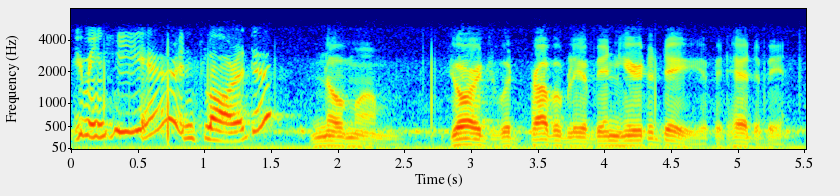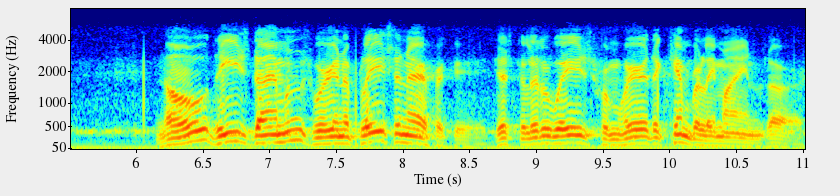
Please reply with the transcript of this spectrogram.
You mean here in Florida? No, Mom. George would probably have been here today if it had have been. No, these diamonds were in a place in Africa, just a little ways from where the Kimberley mines are,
